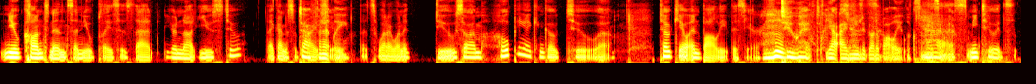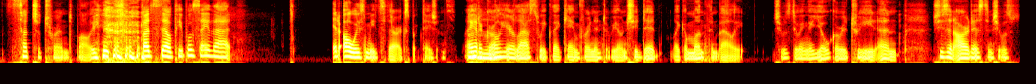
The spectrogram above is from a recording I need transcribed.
new continents and new places that you're not used to. That kind of surprise you Definitely. that's what I want to do. So I'm hoping I can go to uh, Tokyo and Bali this year. Do it. Yeah, I need to go to Bali. It looks amazing. yes, me too. It's such a trend, Bali. but still, people say that it always meets their expectations. I had a Mhm. girl here last week that came for an interview, and she did like a month in Bali. She was doing a yoga retreat, and she's an artist, and she was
